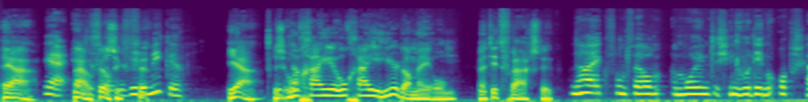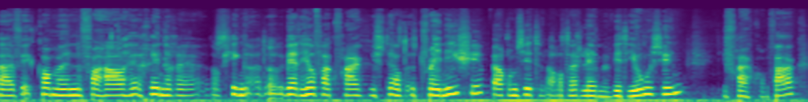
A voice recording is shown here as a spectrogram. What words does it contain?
Ja, ja nou, veel succes. Ja, dus hoe ga, je, hoe ga je hier dan mee om? Met dit vraagstuk? Nou, ik vond het wel mooi om te zien hoe dingen opschuiven. Ik kan me een verhaal herinneren. Dat ging, er werden heel vaak vragen gesteld. Het traineeship, waarom zitten er altijd alleen maar witte jongens in? Die vraag kwam vaak.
